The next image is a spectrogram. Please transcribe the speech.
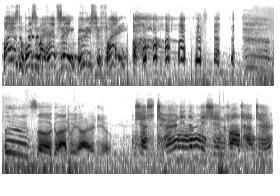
why is the voice in my head saying booty souffle? so glad we hired you. Just turn in the mission, Vault Hunter.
